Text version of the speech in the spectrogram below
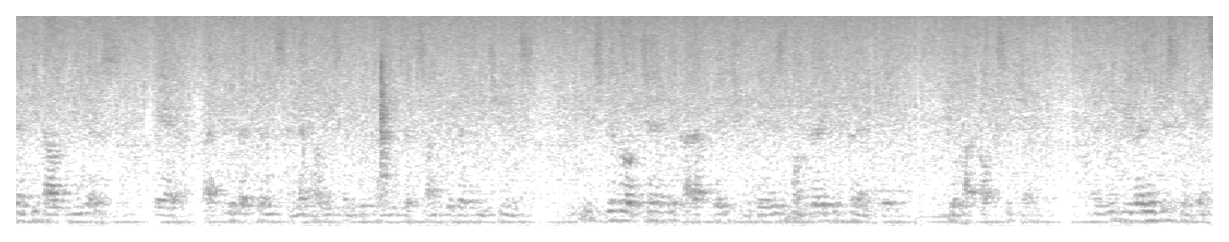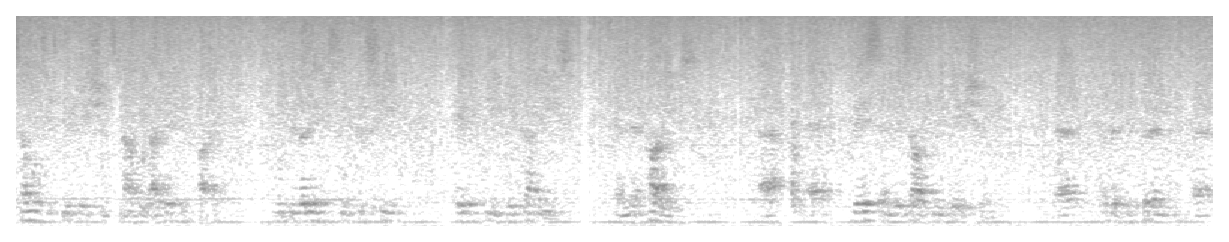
20,000 years there, like Tibetans and Nepalese and Bhutanese have some Tibetan genes, which develop genetic adaptation. They respond very differently to high oxygen. And it would be very interesting, and some of these mutations now we identified, it would be very interesting to see if the Bhutanese and Nepalese, uh, uh, based and without mutation, uh, have a different uh,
